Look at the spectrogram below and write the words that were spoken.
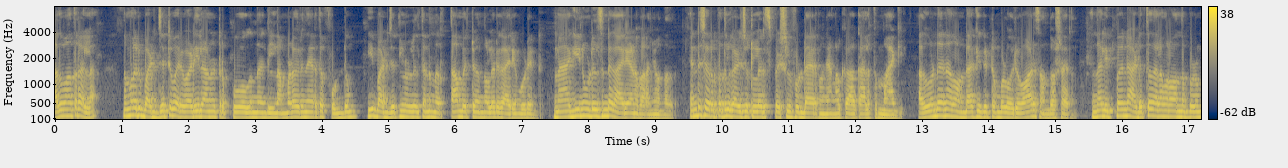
അതുമാത്രമല്ല നമ്മളൊരു ബഡ്ജറ്റ് പരിപാടിയിലാണ് ട്രിപ്പ് പോകുന്നതെങ്കിൽ നമ്മുടെ ഒരു നേരത്തെ ഫുഡും ഈ ബഡ്ജറ്റിനുള്ളിൽ തന്നെ നിർത്താൻ പറ്റും എന്നുള്ളൊരു കാര്യം ഉണ്ട്. മാഗി നൂഡിൽസിന്റെ കാര്യമാണ് പറഞ്ഞു വന്നത്. എന്റെ ചെറുപ്പത്തിൽ കഴിച്ചിട്ടുള്ള ഒരു സ്പെഷ്യൽ ഫുഡായിരുന്നു ഞങ്ങൾക്ക് ആ കാലത്ത് മാഗി. അതുകൊണ്ട് തന്നെ അത് ഉണ്ടാക്കി കിട്ടുമ്പോൾ ഒരുപാട് സന്തോഷമായിരുന്നു എന്നാൽ ഇപ്പോൾ എന്റെ അടുത്ത തലമുറ വന്നപ്പോഴും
